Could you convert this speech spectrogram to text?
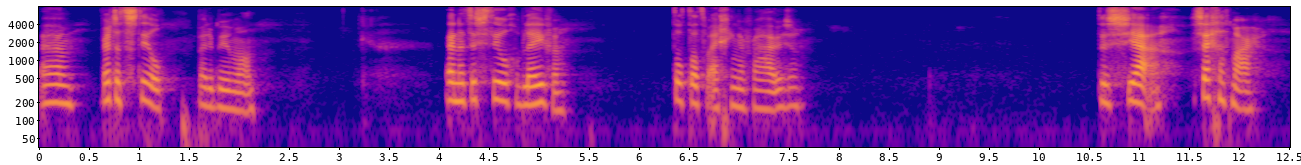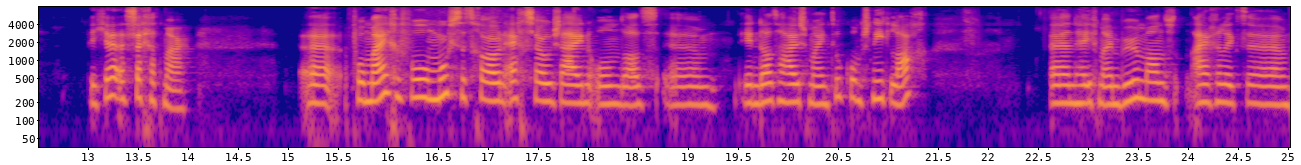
um, werd het stil bij de buurman. En het is stil gebleven. Totdat wij gingen verhuizen. Dus ja, zeg het maar. Weet je, zeg het maar. Uh, voor mijn gevoel moest het gewoon echt zo zijn, omdat uh, in dat huis mijn toekomst niet lag. En heeft mijn buurman eigenlijk de,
